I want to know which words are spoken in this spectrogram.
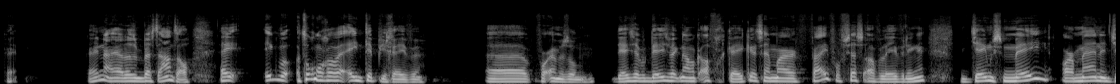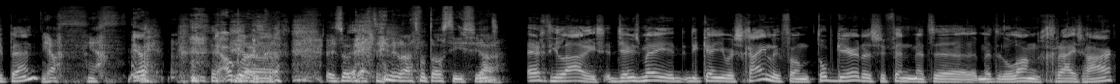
Oké, nou ja, dat is een best aantal. Hey, ik wil toch nog even één tipje geven eh, voor Amazon. Deze heb ik deze week namelijk afgekeken. Het zijn maar vijf of zes afleveringen. James May, Our Man in Japan. Ja, ja. Ja, ja ook leuk. is ook echt inderdaad fantastisch. Ja. Echt hilarisch. James May, die ken je waarschijnlijk van Top Gear. Dat is een vent met, eh, met lang grijs haar.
